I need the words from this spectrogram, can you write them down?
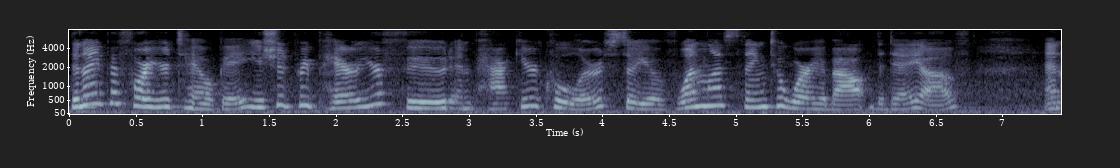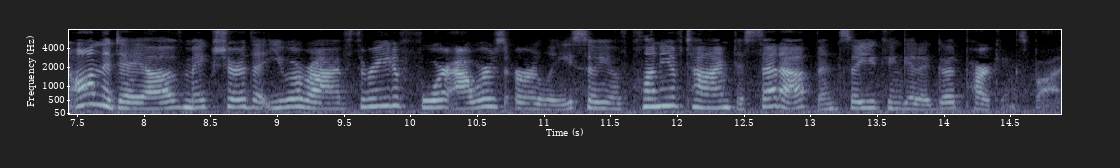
the night before your tailgate, you should prepare your food and pack your coolers so you have one less thing to worry about the day of. And on the day of, make sure that you arrive three to four hours early so you have plenty of time to set up and so you can get a good parking spot.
